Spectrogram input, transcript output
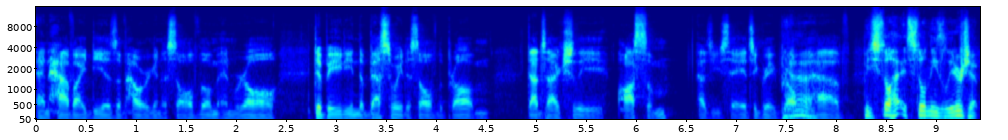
and have ideas of how we're going to solve them, and we're all debating the best way to solve the problem. That's actually awesome, as you say. It's a great problem to have, but you still it still needs leadership.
